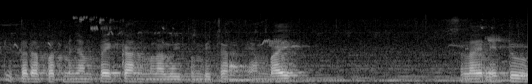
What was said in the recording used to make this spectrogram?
kita dapat menyampaikan melalui pembicaraan yang baik. Selain itu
